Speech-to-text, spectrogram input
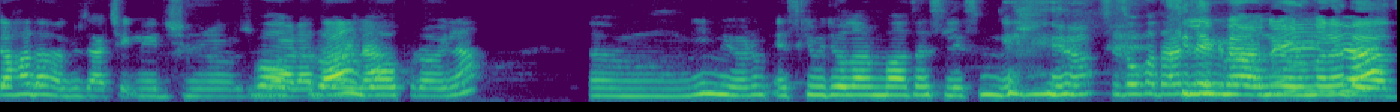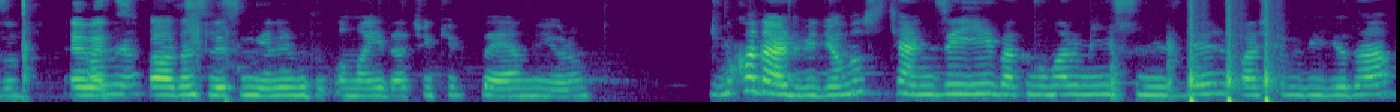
daha daha güzel çekmeyi düşünüyoruz bu GoPro'yla. arada. GoPro'yla. Im, bilmiyorum. Eski videolarım bazen silesim geliyor. Siz o kadar Silin ve onu yorumlara ya. da yazın. Evet. Oluyor. Bazen silesim geliyor gıdıklamayı da. Çünkü beğenmiyorum. Bu kadardı videomuz. Kendinize iyi bakın. Umarım iyisinizdir. Başka bir videoda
